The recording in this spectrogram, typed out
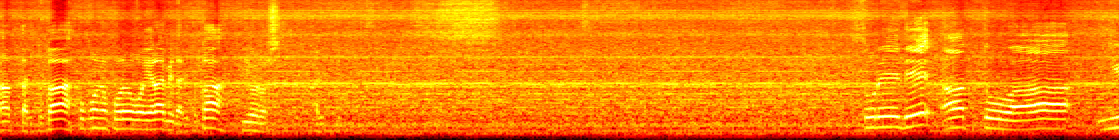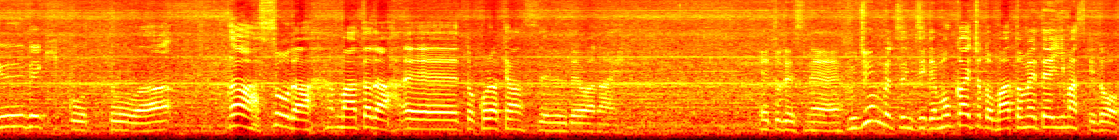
あったりとかここのこれを選べたりとかいろいろしてありそれであとは言うべきことはああそうだ。まあただえっ、ー、とこれはキャンセルではない。えっ、ー、とですね不純物についてもう一回ちょっとまとめて言いますけど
